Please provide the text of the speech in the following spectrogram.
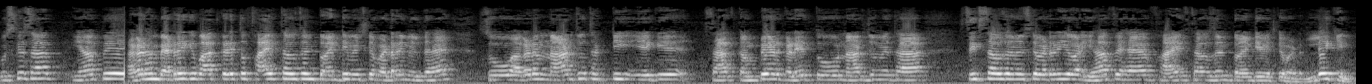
उसके साथ यहाँ पे अगर हम बैटरी की बात करें तो फाइव थाउज़ेंड ट्वेंटी का बैटरी मिलता है। सो so, अगर हम नार्जो थर्टी ए के साथ कंपेयर करें तो नार्जो में था सिक्स थाउज़ेंड एच का बैटरी और यहाँ पे है फाइव थाउज़ेंड ट्वेंटी एच का बैटरी लेकिन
